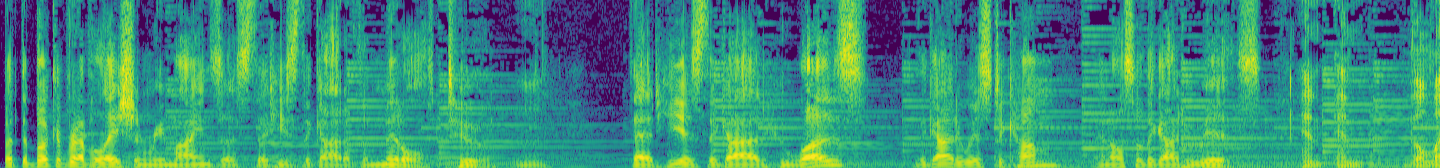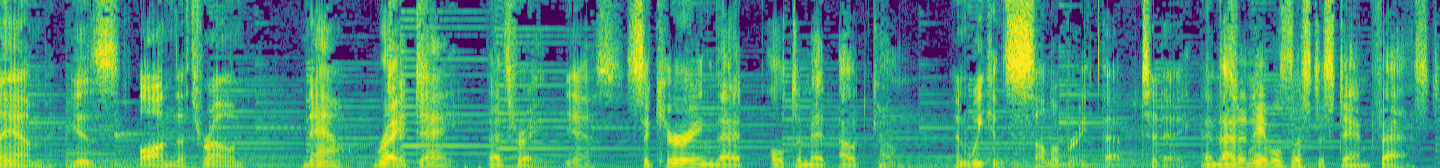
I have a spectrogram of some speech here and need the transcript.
But the book of Revelation reminds us that he's the God of the middle, too. Mm. That he is the God who was, the God who is to come, and also the God who is. And, and the Lamb is on the throne now, Right. today. That's right. Yes. Securing that ultimate outcome. And we can celebrate that today. And that well. enables us to stand fast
